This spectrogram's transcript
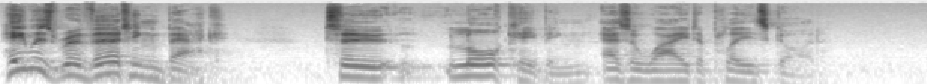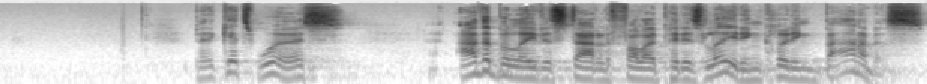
he was reverting back to law keeping as a way to please God. But it gets worse. Other believers started to follow Peter's lead, including Barnabas.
